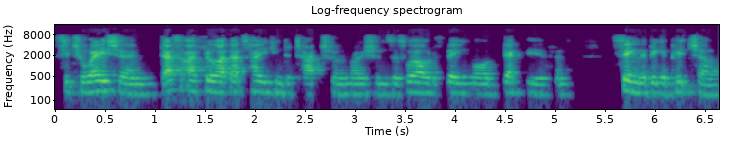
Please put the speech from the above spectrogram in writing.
situation, that's I feel like that's how you can detach from emotions as well, just being more objective and seeing the bigger picture.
